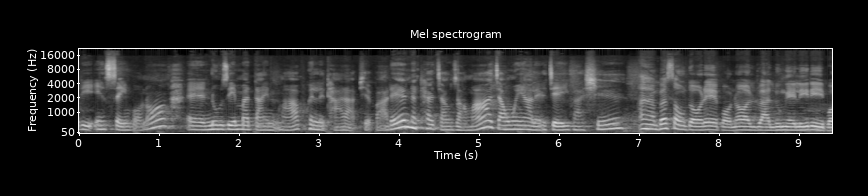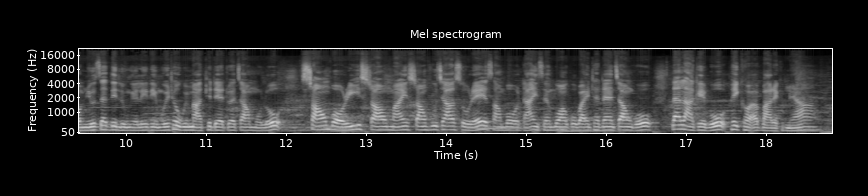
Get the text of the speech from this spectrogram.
အဲ့ဒီ insane ပေါ့နော်အဲနိုဇေးမတ်တိုင်းမှာဖွင့်လှစ်ထားတာဖြစ်ပါတယ်နှစ်ထပ်ကျောင်းဆောင်မှာကျောင်းဝင်းရလည်းအကျယ်ကြီးပါရှင်အမ်ဘတ်ဆောင်တော်တဲ့ပေါ့နော်လူလူငယ်လေးတွေပေါ့မျိုးဆက်တဲ့လူငယ်လေးတွေမွေးထုတ်ပေးมาဖြစ်တဲ့အတွက်ကြောင့်မို့လို့ strong body strong mind strong future ဆိုတဲ့ဆောင်းပေါ်အတိုင်းဇံပေါ်ကိုယ်ပိုင်ထက်တန်းအကြောင်းကိုလှမ်းလာခဲ့ဖို့ဖိတ်ခေါ်အပ်ပါတယ်ခင်ဗျာ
